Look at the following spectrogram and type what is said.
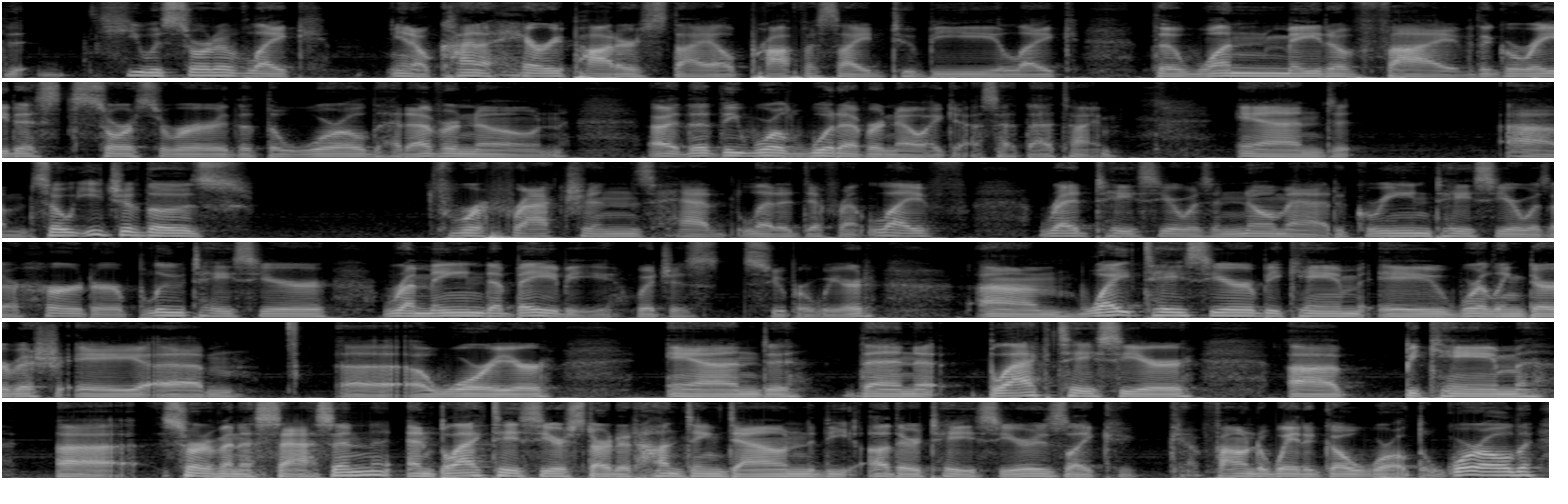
th- he was sort of like, you know, kind of Harry Potter style, prophesied to be like the one made of five, the greatest sorcerer that the world had ever known, uh, that the world would ever know, I guess, at that time. And um, so each of those refractions had led a different life. Red Taysir was a nomad. Green Taysir was a herder. Blue Taysir remained a baby, which is super weird. Um, White Taysir became a whirling dervish, a um, uh, a warrior, and then Black Taysir uh, became uh, sort of an assassin, and Black Taysir started hunting down the other Taysirs, like found a way to go world to world.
